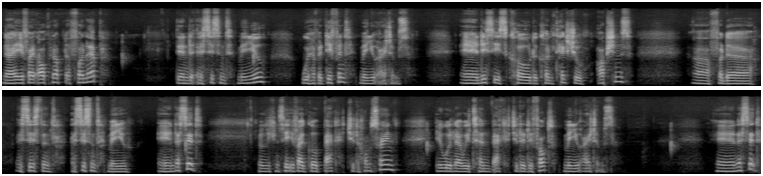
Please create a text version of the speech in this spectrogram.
Now if I open up the phone app, then the assistant menu will have a different menu items. And this is called the contextual options uh, for the assistant assistant menu. And that's it. And you can see if I go back to the home screen, it will now return back to the default menu items. And that's it.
